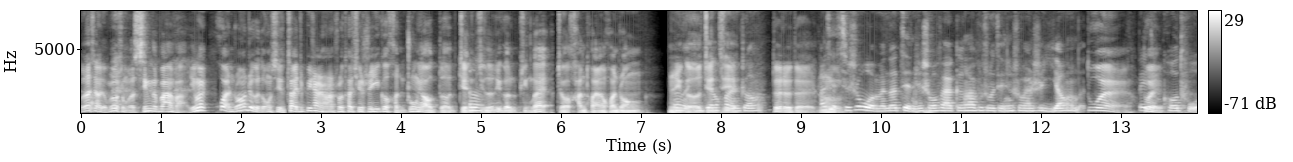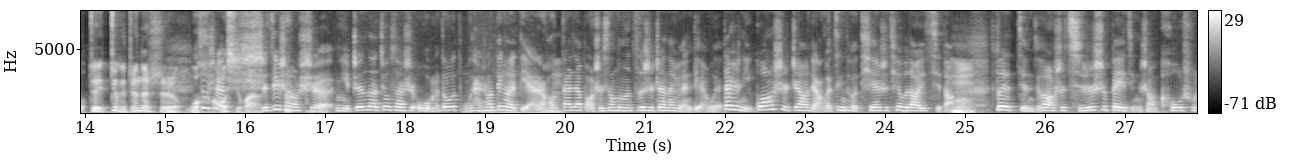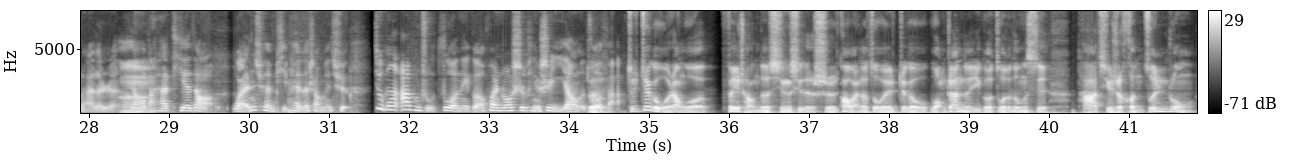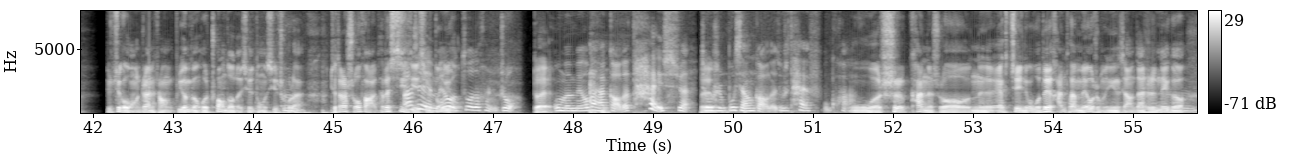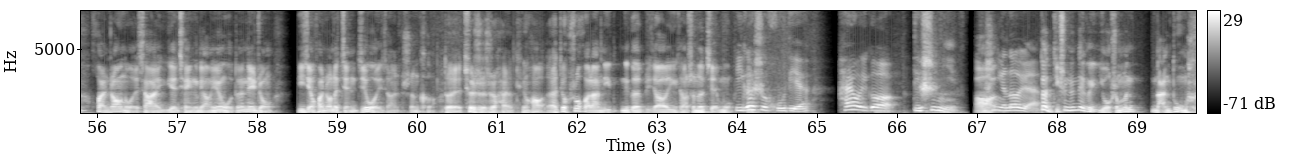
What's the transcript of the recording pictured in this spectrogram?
我在想有没有什么新的办法，因为换装这个东西，在这 B 站上来说，它其实是一个很重要的剪辑的这个品类，叫韩团换装那个剪辑。换装，对对对，而且其实我们的剪辑手法跟 UP 主剪辑手法是一样的，对背景抠图。对，这个真的是我就是好喜欢。实际上是 你真的就算是我们都舞台上定了点，然后嗯大家保持相同的姿势站在原点位，但是你光是这样两个镜头贴是贴不到一起的。嗯，所以剪辑老师其实是背景上抠出来的人，嗯然后把它贴到完全匹配的上面去，就跟 UP 主做那个换装视频是一样的做法。这这个我让我非常的欣喜的是，跨完的作为这个网站的一个做的东西，它其实很尊重。就这个网站上原本会创造的一些东西出来，就它的手法、它的细节而且也其实都没有做的很重，对，我们没有把它搞得太炫，对就是不想搞的就是太浮夸。我是看的时候，那个 XG，我对韩团没有什么印象，但是那个嗯换装的我一下眼前一亮，因为我对那种一键换装的剪辑我印象很深刻。对，确实是还挺好的。哎，就说回来，你那个比较印象深的节目一个是蝴蝶，还有一个迪士尼，迪啊士，尼乐园。但迪士尼那个有什么难度吗？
